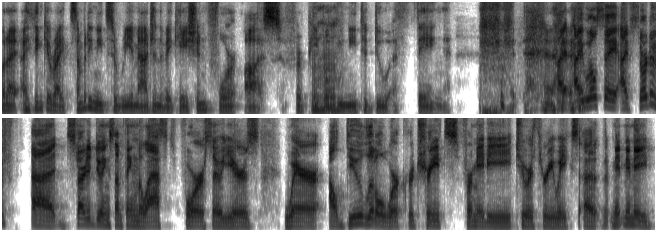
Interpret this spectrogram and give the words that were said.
But I, I, think you're right. Somebody needs to reimagine the vacation for us, for people mm-hmm. who need to do a thing. I, I, will say I've sort of uh, started doing something the last four or so years where I'll do little work retreats for maybe two or three weeks, uh, maybe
